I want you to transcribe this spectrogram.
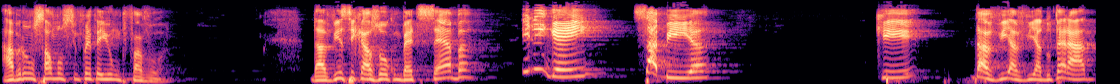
Abra um Salmo 51, por favor. Davi se casou com Betseba e ninguém sabia que Davi havia adulterado.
